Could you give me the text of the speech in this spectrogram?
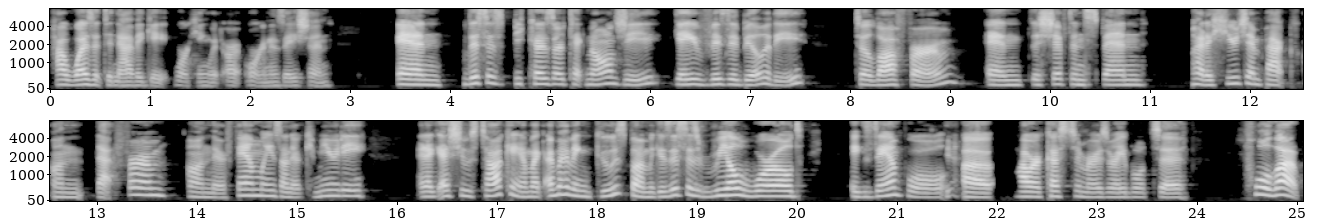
how was it to navigate working with our organization? And this is because our technology gave visibility to a law firm, and the shift in spend had a huge impact on that firm, on their families, on their community. And I guess she was talking, I'm like, I'm having goosebumps because this is real world example yeah. of how our customers are able to pull up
